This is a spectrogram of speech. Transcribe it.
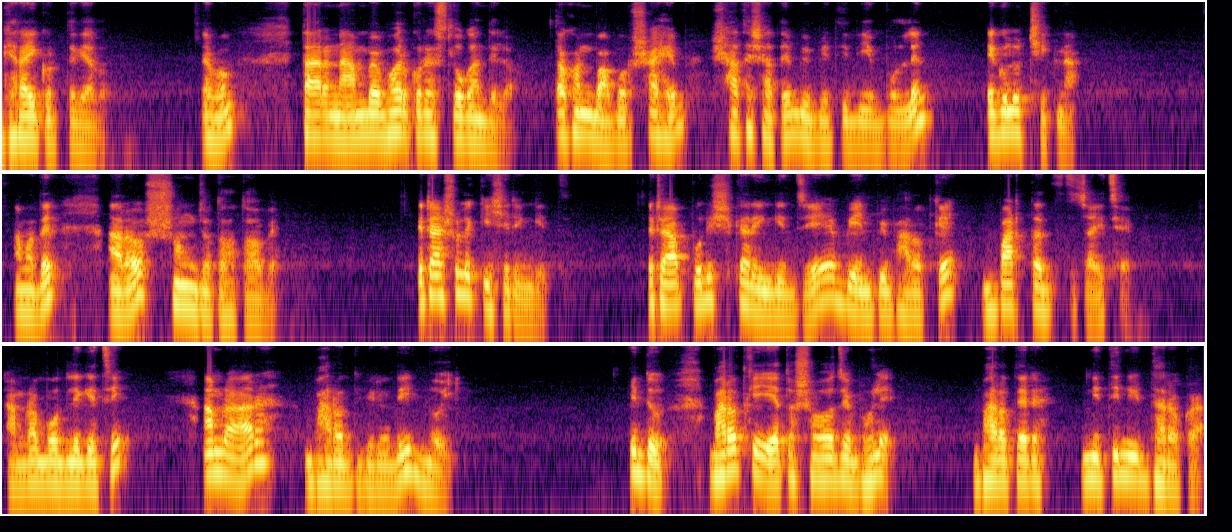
ঘেরাই করতে গেল এবং তার নাম ব্যবহার করে স্লোগান দিল, তখন বাবর সাহেব সাথে সাথে বিবৃতি দিয়ে বললেন, এগুলো ঠিক না। আমাদের আরও সংযত হতে হবে। এটা আসলে কিসের ইঙ্গিত? এটা পরিষ্কার ইঙ্গিত যে বিএনপি ভারতকে বার্তা দিতে চাইছে। আমরা বদলে গেছি, আমরা আর ভারত বিরোধী নই। কিন্তু ভারতকে এত সহজে ভুলে ভারতের নীতি নির্ধারকরা,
